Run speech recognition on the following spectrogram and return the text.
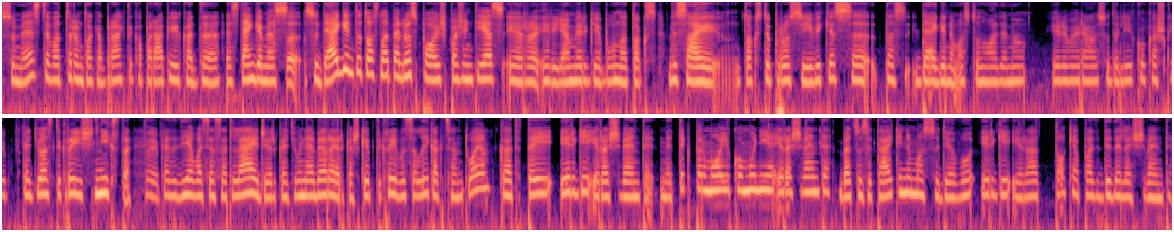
sumesti, vad turim tokią praktiką parapijai, kad e, stengiamės sudeginti tos lapelius po išpažinties ir, ir jam irgi būna toks visai toks stiprus įvykis e, tas deginimas tų nuodėmių ir įvairiausių dalykų kažkaip. Kad juos tikrai išnyksta, Taip. kad Dievas jas atleidžia ir kad jų nebėra ir kažkaip tikrai visą laiką akcentuojam, kad tai irgi yra šventė. Ne tik pirmoji komunija yra šventė, bet susitaikinimas su Dievu irgi yra tokia pat didelė šventė.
